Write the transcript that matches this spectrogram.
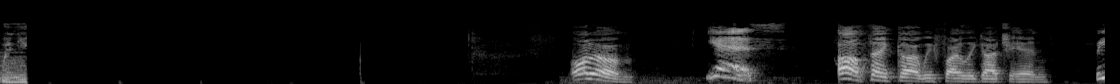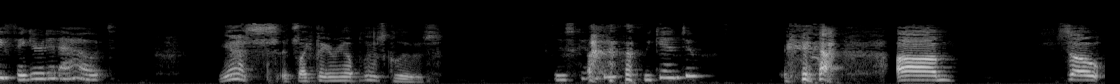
When you Autumn! Yes, Oh, thank God we finally got you in. we figured it out. Yes, it's like figuring out Blue's Clues. Blue's Clues we can do. yeah. Um. So,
